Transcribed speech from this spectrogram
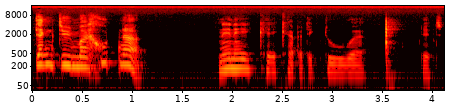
Denkt u maar goed na. Nee, nee, ik, ik heb het. Ik doe eh, dit.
